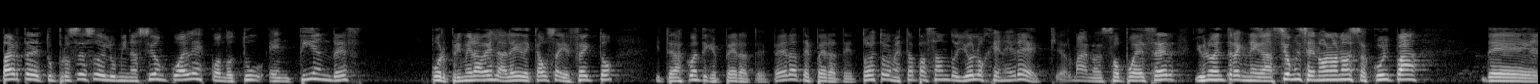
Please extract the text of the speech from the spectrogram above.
Parte de tu proceso de iluminación, ¿cuál es? Cuando tú entiendes por primera vez la ley de causa y efecto y te das cuenta y que espérate, espérate, espérate, todo esto que me está pasando yo lo generé. Que hermano, eso puede ser. Y uno entra en negación y dice, no, no, no, eso es culpa de,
